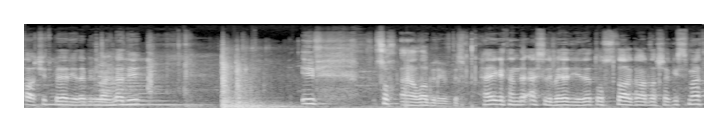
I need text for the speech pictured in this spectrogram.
sakit belə deyə də bir məhəllədir. Ev çox əla bir evdir. Həqiqətən də əsl belə deyə də dosta, qardaşa qismət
